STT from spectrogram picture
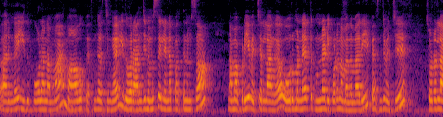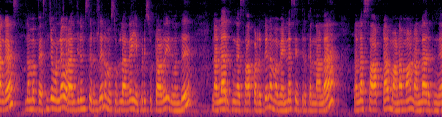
பாருங்கள் இது போல் நம்ம மாவு பிசைஞ்சாச்சுங்க. இது ஒரு அஞ்சு நிமிஷம் இல்லைன்னா பத்து நிமிஷம் நம்ம அப்படியே வச்சிடலாங்க. ஒரு மணி நேரத்துக்கு முன்னாடி கூட நம்ம அந்த மாதிரி பிசைஞ்சு வச்சு சுடலாங்க. நம்ம பிசைஞ்ச உடனே ஒரு அஞ்சு நிமிஷம் இருந்து நம்ம சுடலாங்க. எப்படி சுட்டாலும் இது வந்து நல்லா இருக்குங்க. சாப்பிட்றதுக்கு நம்ம வெண்ணெய் சேர்த்துருக்கறனால நல்லா சாப்பிட்டா மணமாக நல்லா இருக்குங்க.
